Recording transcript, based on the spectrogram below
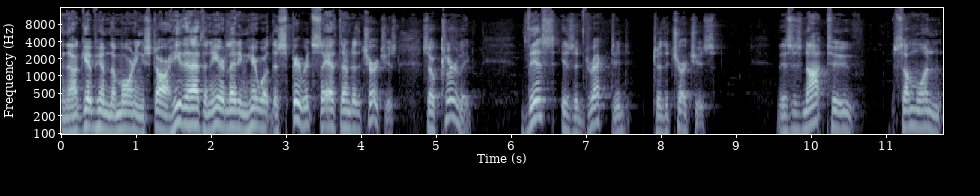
And I'll give him the morning star. He that hath an ear, let him hear what the Spirit saith unto the churches. So clearly, this is directed to the churches. This is not to someone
